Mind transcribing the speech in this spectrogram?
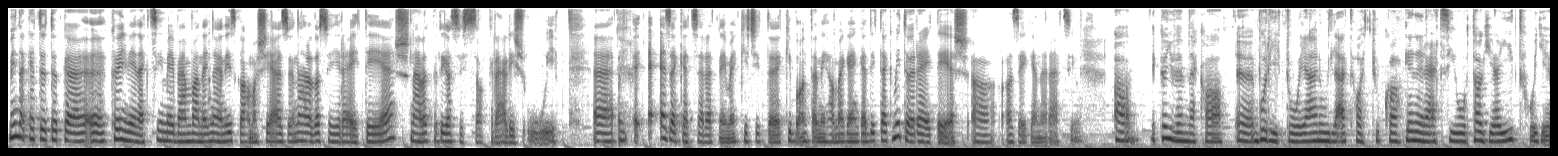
Mind a kettőtök könyvének címében van egy nagyon izgalmas jelző. Nálad az, hogy rejtélyes, nálad pedig az, hogy szakrális új. Ezeket szeretném egy kicsit kibontani, ha megengeditek. Mitől rejtélyes az égeneráció? A könyvemnek a borítóján úgy láthatjuk a generáció tagjait, hogy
